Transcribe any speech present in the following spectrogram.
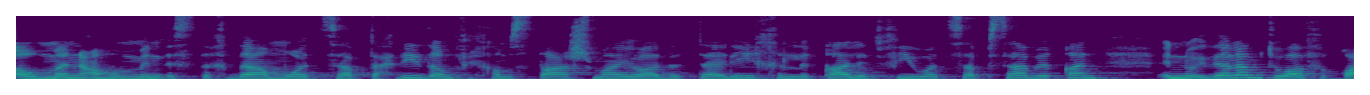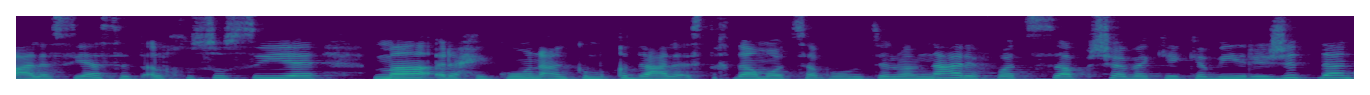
أو من منعهم من استخدام واتساب تحديدا في 15 مايو هذا التاريخ اللي قالت فيه واتساب سابقا إنه إذا لم توافقوا على سياسة الخصوصية ما رح يكون عندكم قدرة على استخدام واتساب. ومثل ما بنعرف واتساب شبكة كبيرة جدا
